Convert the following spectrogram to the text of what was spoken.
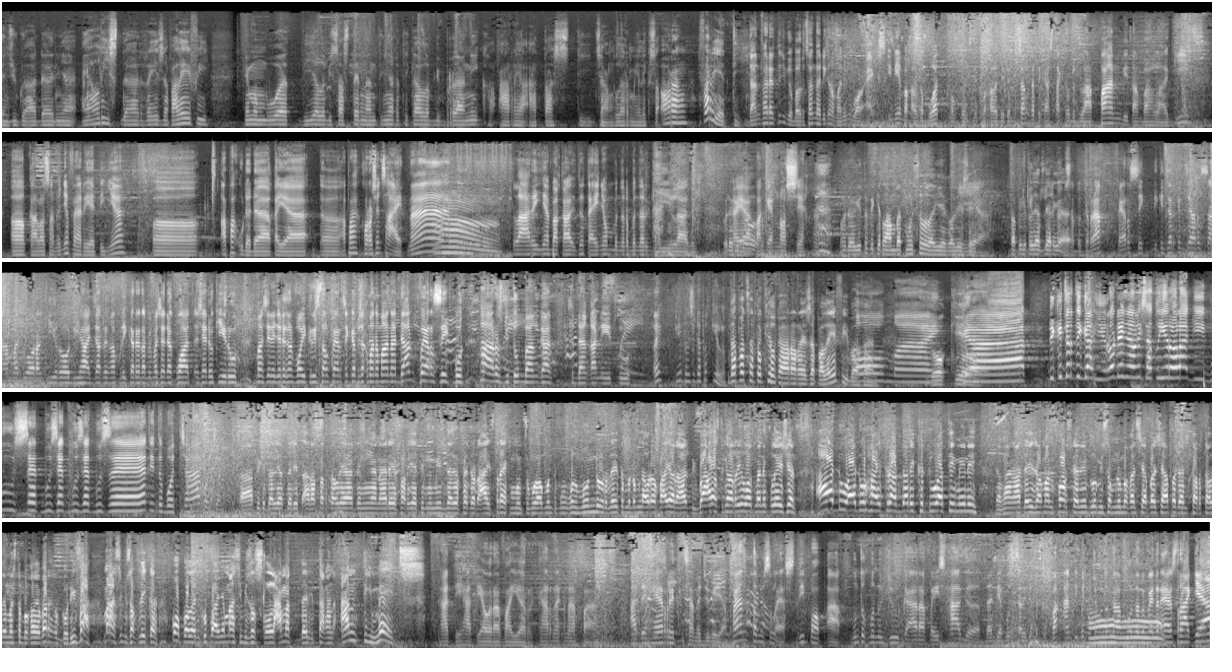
dan juga adanya Elis dari Reza Palevi yang membuat dia lebih sustain nantinya ketika lebih berani ke area atas di jungler milik seorang Variety. Dan Variety juga barusan tadi ngamanin War X. Ini yang bakal ngebuat offensive bakal lebih kencang ketika stacknya udah 8 ditambah lagi eh, kalau seandainya Variety-nya eh, apa udah ada kayak eh, apa corrosion side. Nah, tuh, larinya bakal itu Tenyom bener-bener gila tuh. Udah kayak gitu- pakai nos ya. Udah gitu bikin lambat musuh lagi ya kalau Iya. ya. Tapi kita lihat dari bisa bergerak, Versik dikejar-kejar sama dua orang hero, dihajar dengan flickernya tapi masih ada kuat Shadow Kiru, masih dihajar dengan Void Crystal, Versik gak bisa ke mana-mana dan Versik pun harus ditumbangkan. Sedangkan itu, eh dia masih dapat kill loh. dapat satu kill ke arah Reza Palevi bahkan. Oh my Gokil. god. Dikejar tiga hero, dia nyalik satu hero lagi. Buset, buset, buset, buset. Itu bocah, bocah. Tapi kita lihat dari arah turtle ya dengan ada variety meminta dari Fedor Ice Track mencoba untuk mengukul mundur dari teman-teman Aura Fire ah, dibalas dengan reward manipulation. Aduh aduh high ground dari kedua tim ini dengan ada zaman force kali ini belum bisa menemukan siapa-siapa dan turtle masih terbuka lebar. Godiva masih bisa flicker. Popolen kupanya masih bisa selamat dari tangan anti mage. Hati-hati Aura Fire. Karena kenapa? Ada Herit di sana juga ya. Phantom Slash di pop up untuk menuju ke arah facehugger dan dia pun sekali terjebak anti mencoba untuk kabur tapi Vader airstrike-nya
